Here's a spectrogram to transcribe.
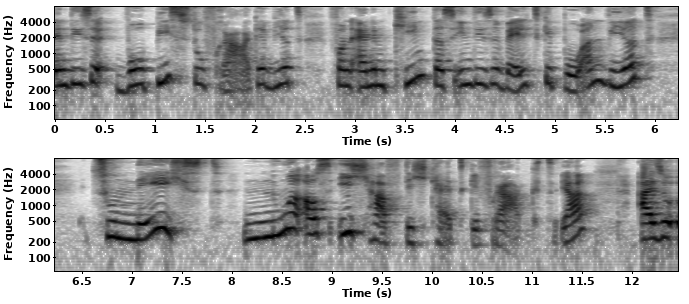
Denn diese Wo bist du Frage wird von einem Kind, das in diese Welt geboren wird, zunächst nur aus Ichhaftigkeit gefragt. Ja? Also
